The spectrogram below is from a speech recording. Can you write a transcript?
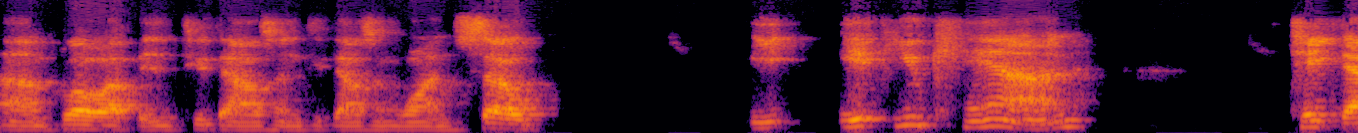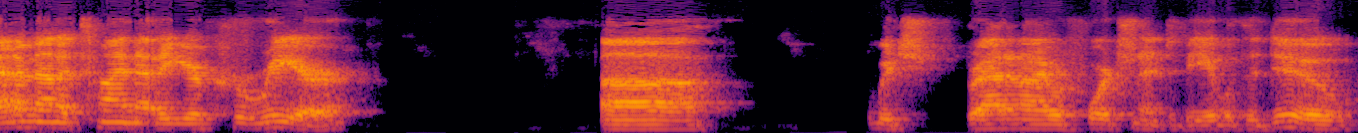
um, blow up in 2000, 2001. So if you can take that amount of time out of your career, uh, which Brad and I were fortunate to be able to do,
